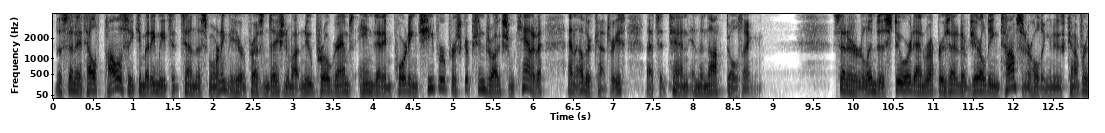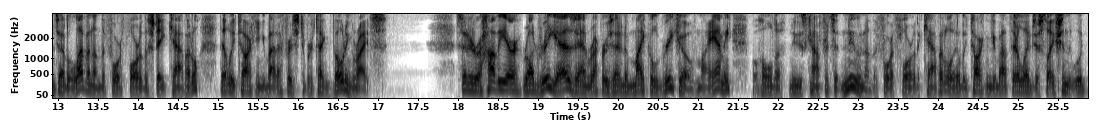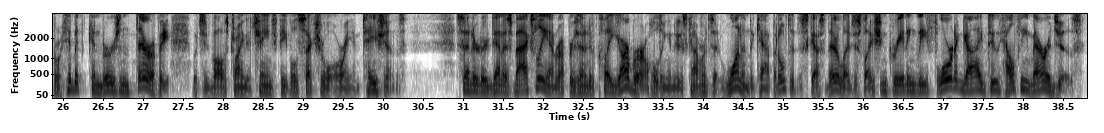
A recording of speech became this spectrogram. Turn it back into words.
The Senate Health Policy Committee meets at 10 this morning to hear a presentation about new programs aimed at importing cheaper prescription drugs from Canada and other countries. That's at 10 in the Knott Building. Senator Linda Stewart and Representative Geraldine Thompson are holding a news conference at 11 on the fourth floor of the state capitol. They'll be talking about efforts to protect voting rights. Senator Javier Rodriguez and Representative Michael Grieco of Miami will hold a news conference at noon on the fourth floor of the Capitol. They'll be talking about their legislation that would prohibit conversion therapy, which involves trying to change people's sexual orientations. Senator Dennis Baxley and Representative Clay Yarborough are holding a news conference at 1 in the Capitol to discuss their legislation creating the Florida Guide to Healthy Marriages.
